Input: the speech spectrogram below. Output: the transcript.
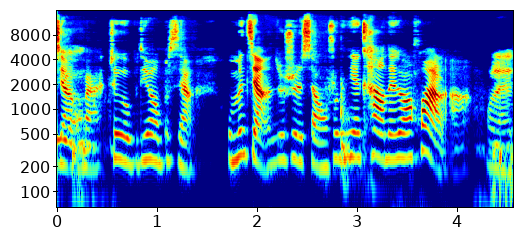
讲吧，这个地方不讲。我们讲就是小红书那天看到那段话了啊，我来。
